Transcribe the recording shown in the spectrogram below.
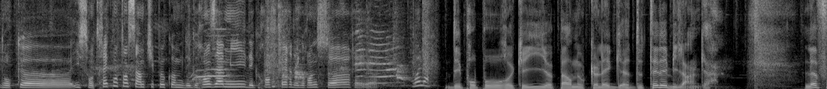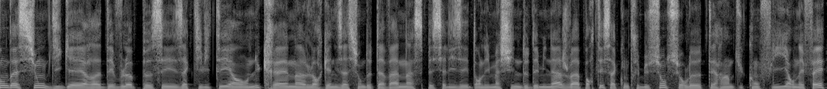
Donc euh, ils sont très contents, c'est un petit peu comme des grands amis, des grands frères, des grandes sœurs. Et euh, voilà. Des propos recueillis par nos collègues de Télébilingue. La fondation Diguer développe ses activités en Ukraine. L'organisation de Tavannes, spécialisée dans les machines de déminage, va apporter sa contribution sur le terrain du conflit. En effet,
